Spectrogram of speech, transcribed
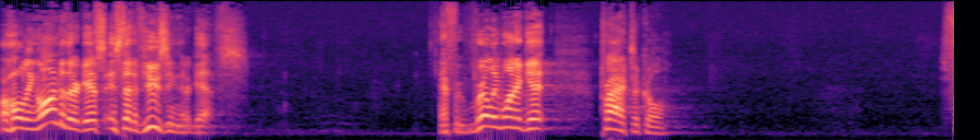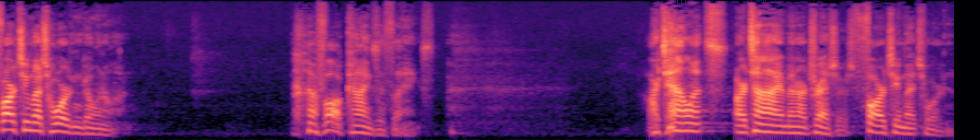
or holding on to their gifts instead of using their gifts. If we really want to get practical, far too much hoarding going on. of all kinds of things. Our talents, our time, and our treasures. Far too much hoarding.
